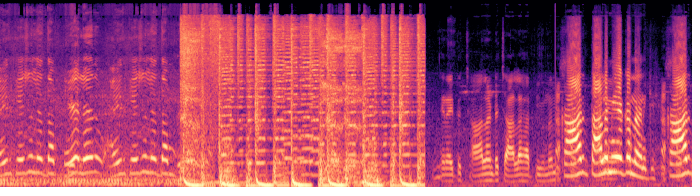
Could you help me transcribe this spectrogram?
ఐదు కేజీలు ఇద్దాం ఏ లేదు ఐదు కేజీలు ఇద్దాం నేనైతే చాలా అంటే చాలా హ్యాపీగా ఉన్నాను కారు తాళం దానికి కారు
